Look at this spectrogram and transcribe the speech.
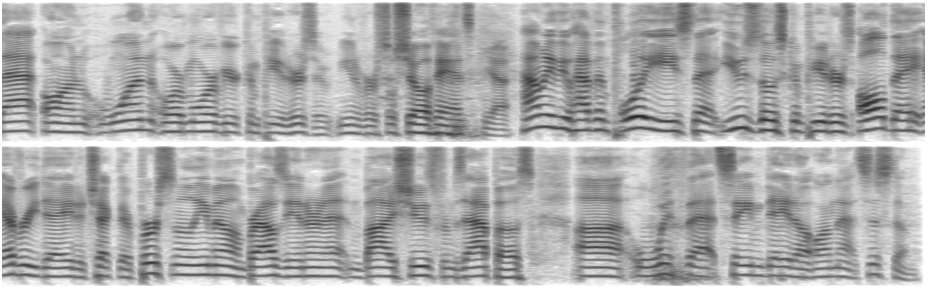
that on one or more of your computers? A universal show of hands. Yeah. How many of you have employees that use those computers all day every day to check their their personal email and browse the internet and buy shoes from Zappos uh, with that same data on that system.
